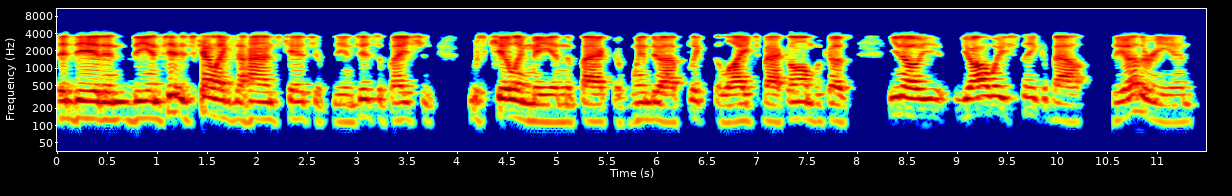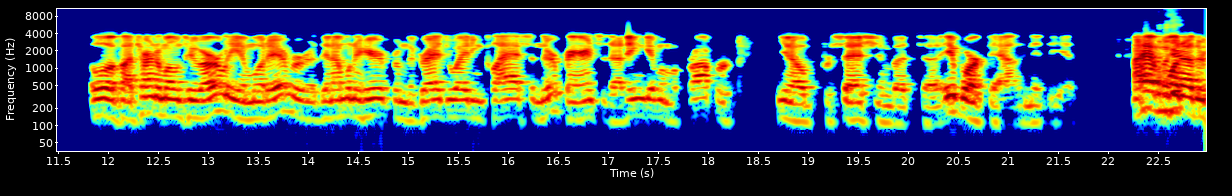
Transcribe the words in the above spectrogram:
Yeah, it did. And the it's kind of like the Heinz ketchup. The anticipation was killing me in the fact of when do I flick the lights back on because, you know, you, you always think about the other end. Oh, if I turn them on too early and whatever, then I'm going to hear it from the graduating class and their parents that I didn't give them a proper, you know, procession. But uh, it worked out and it did. I have one other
